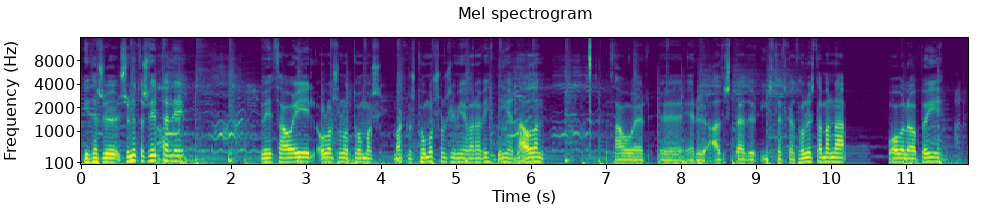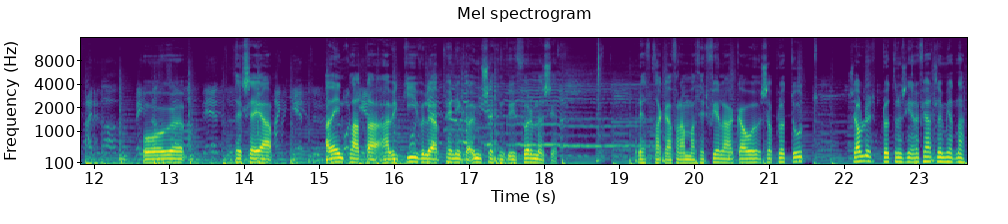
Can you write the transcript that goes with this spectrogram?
Í þessu sunnundasviðtali við þá Egil Ólafsson og Tómas Magnús Tómasson sem ég var að vitni í hérna áðan þá er, uh, eru aðstæður íslenska tónlistamanna ofalega baugi og uh, þeir segja að einn plata hafi gífulega peninga umsetningu í för með sér rétt að taka fram að þeir félaga gáðu þessa plötu út sjálfur, plötuna sem ég er að fjalla um hérna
